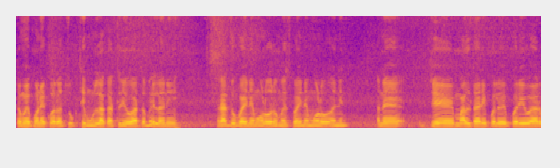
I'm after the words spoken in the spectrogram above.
તમે પણ એકવાર અચૂકથી મુલાકાત લ્યો આ તબેલાની, રાજુભાઈને મળો, રમેશભાઈને મળો. અને અને જે માલધારી પરી- પરિવાર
